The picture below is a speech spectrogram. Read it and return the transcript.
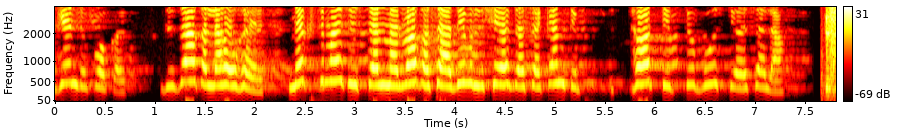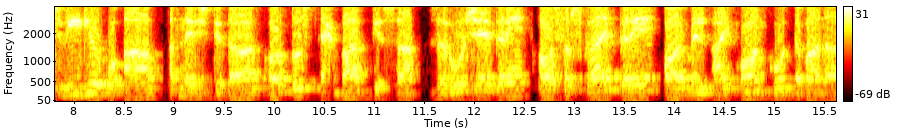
again to focus. Jazakallahu khair. Next, my sister Marwa Kasadi will share the second tip, third tip to boost your salah. اس ویڈیو کو آپ اپنے رشتہ دار اور دوست احباب کے ساتھ ضرور شیئر کریں اور سبسکرائب کریں اور بیل آئیکن کو دبانا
